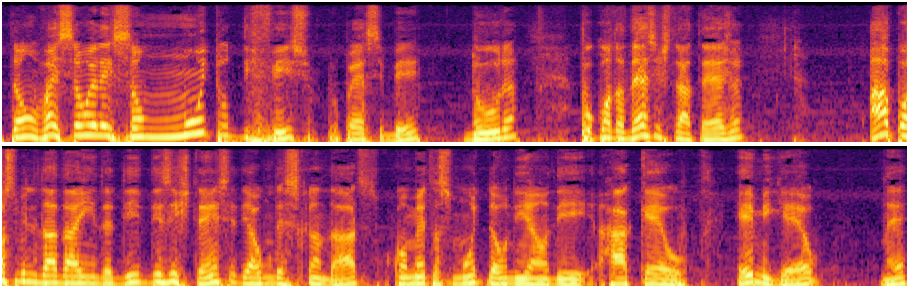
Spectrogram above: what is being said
Então vai ser uma eleição muito difícil para o PSB, dura, por conta dessa estratégia. Há possibilidade ainda de desistência de algum desses candidatos. Comenta-se muito da união de Raquel e Miguel, né?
